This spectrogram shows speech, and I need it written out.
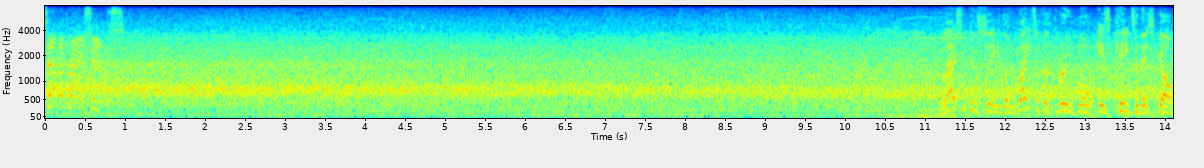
Celebrations. Well, as you can see, the weight of the through ball is key to this goal.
